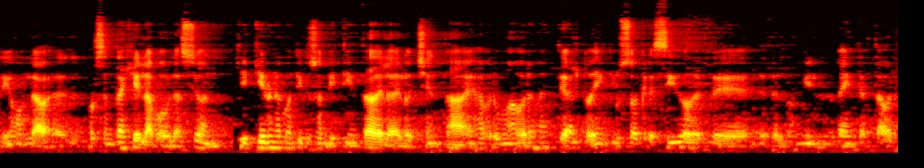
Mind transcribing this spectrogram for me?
digamos, el porcentaje de la población que quiere una constitución distinta de la del 80 es abrumadoramente alto e incluso ha crecido desde, desde el 2020 hasta ahora.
